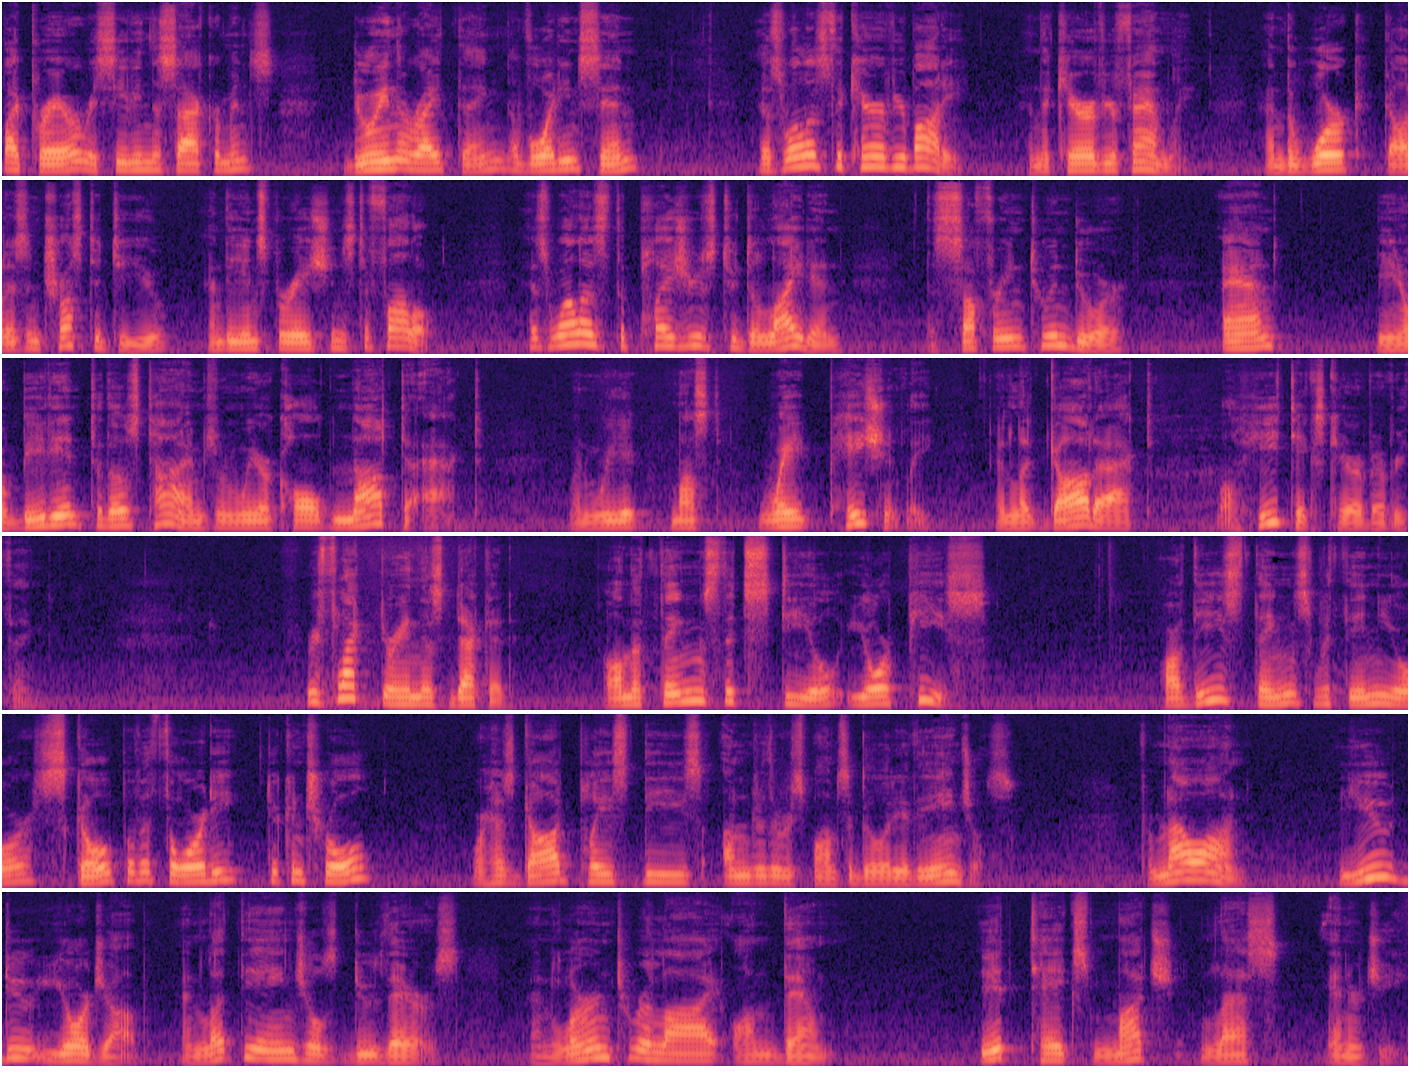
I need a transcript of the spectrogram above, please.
by prayer, receiving the sacraments, doing the right thing, avoiding sin, as well as the care of your body and the care of your family, and the work God has entrusted to you and the inspirations to follow, as well as the pleasures to delight in, the suffering to endure, and being obedient to those times when we are called not to act, when we must wait patiently and let God act while He takes care of everything. Reflect during this decade on the things that steal your peace. Are these things within your scope of authority to control? Or has God placed these under the responsibility of the angels? From now on, you do your job and let the angels do theirs and learn to rely on them. It takes much less energy.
